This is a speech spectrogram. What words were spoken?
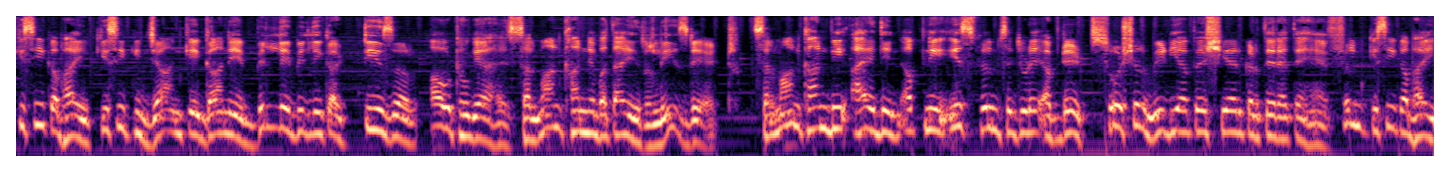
किसी का भाई, किसी की जान के गाने बिल्ली बिल्ली का टीजर आउट हो गया है। सलमान खान ने बताई रिलीज़ डेट सलमान खान भी आए दिन अपनी इस फ़िल्म से जुड़े अपडेट सोशल मीडिया पे शेयर करते रहते हैं। फ़िल्म किसी का भाई,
